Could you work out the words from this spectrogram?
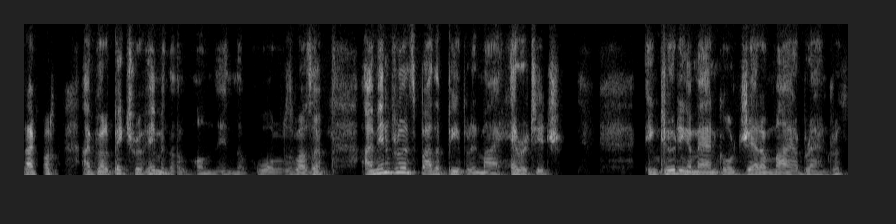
I've got I've got a picture of him in the on in the wall as well. So I'm influenced by the people in my heritage, including a man called Jeremiah Brandreth,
